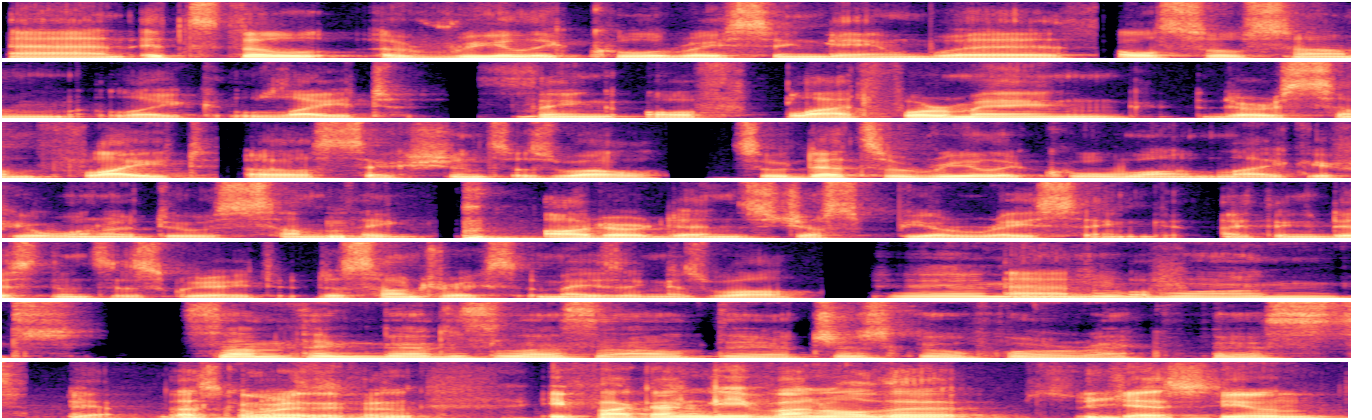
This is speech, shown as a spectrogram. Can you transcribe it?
and it's still a really cool racing game with also some like light thing of platforming. There's some flight uh, sections as well. So that's a really cool one. Like if you want to do something other than just pure racing, I think Distance is great. The soundtrack's amazing as well. And, And if you of- want something that is less out there, just go for a Wreckfest. Yeah, that's completely different. If I can give another suggestion,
